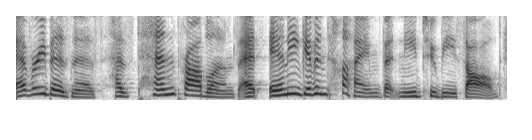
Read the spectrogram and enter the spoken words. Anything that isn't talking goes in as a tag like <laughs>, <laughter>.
Every business has 10 problems at any given time that need to be solved.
